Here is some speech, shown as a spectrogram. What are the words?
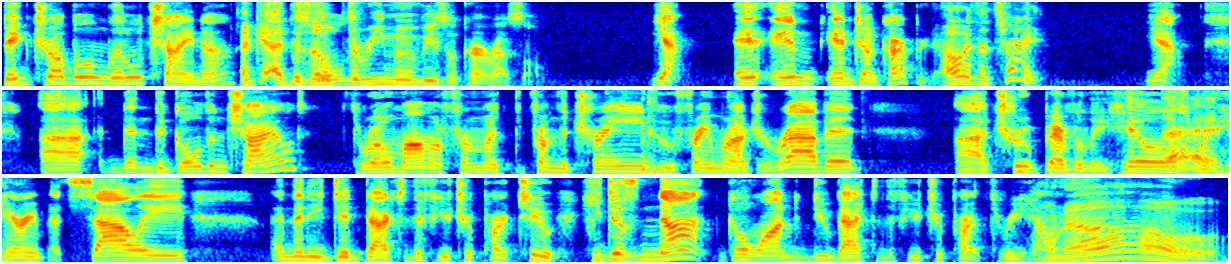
Big Trouble in Little China, Again, The so Gold- three movies with Kurt Russell. And and, and John Carpenter. Oh, that's right. Yeah. Uh, then The Golden Child, Throw Mama from a, from the Train, Who Framed Roger Rabbit, uh, Troop Beverly Hills, When Harry Met Sally, and then he did Back to the Future Part 2. He does not go on to do Back to the Future Part 3, Oh no.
